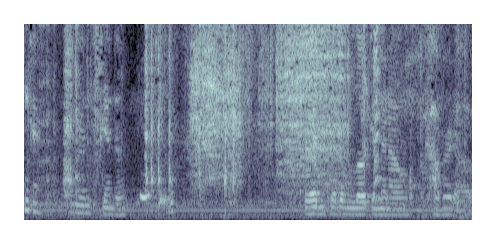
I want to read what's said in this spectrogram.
Okay. Go ahead and stand up. Go ahead and take a look, and then I'll cover it up.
